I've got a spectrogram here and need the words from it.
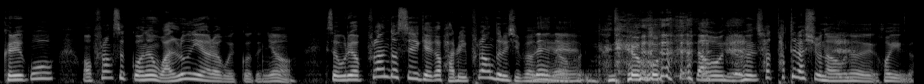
그리고 어, 프랑스권은 왈로니아라고 있거든요. 그래서 우리가 플란더스의 개가 바로 이 플랑드르 지방이에요. 네네. 네로 나오는 샤- 파트라슈 나오는 거기가.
